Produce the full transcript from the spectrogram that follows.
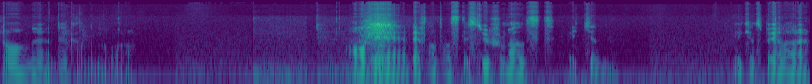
Ja, det, det kan det nog vara. Ja, det, är- det är fantastiskt hur som helst. Vilken, vilken spelare.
